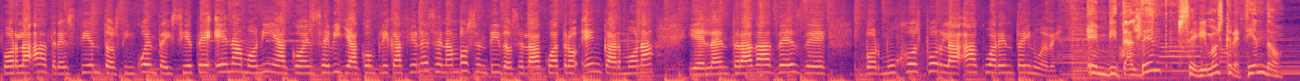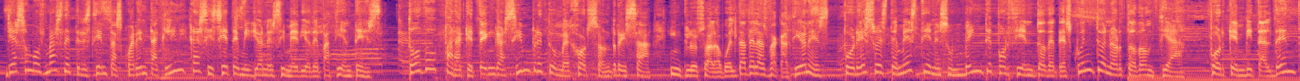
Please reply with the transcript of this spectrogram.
por la A357 en Amoníaco en Sevilla, complicaciones en ambos sentidos en la A4 en Carmona y en la entrada desde Bormujos por la A49. En Vitaldent seguimos creciendo. Ya somos más de 340 clínicas y 7 millones y medio de pacientes. Todo para que tengas siempre tu mejor sonrisa, incluso a la vuelta de las vacaciones. Por eso este mes tienes un 20% de descuento en ortodoncia. Porque en Vitaldent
